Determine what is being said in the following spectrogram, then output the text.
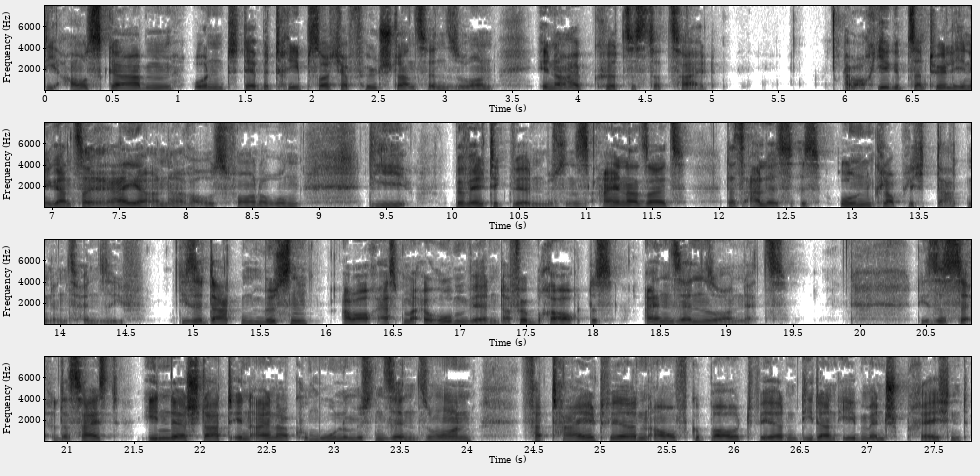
die Ausgaben und der Betrieb solcher Füllstandssensoren innerhalb kürzester Zeit. Aber auch hier gibt es natürlich eine ganze Reihe an Herausforderungen, die bewältigt werden müssen. Das ist einerseits, das alles ist unglaublich datenintensiv. Diese Daten müssen aber auch erstmal erhoben werden. Dafür braucht es ein Sensornetz. Dieses, das heißt, in der Stadt, in einer Kommune müssen Sensoren verteilt werden, aufgebaut werden, die dann eben entsprechend,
